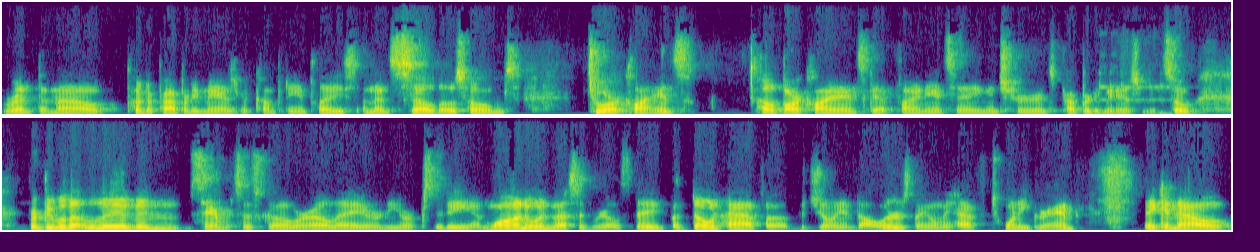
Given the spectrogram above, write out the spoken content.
rent them out, put a property management company in place, and then sell those homes to our clients. Help our clients get financing, insurance, property management. So, for people that live in San Francisco or LA or New York City and want to invest in real estate but don't have a bajillion dollars, they only have 20 grand, they can now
